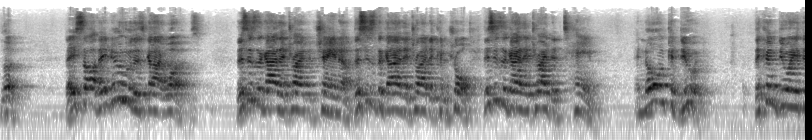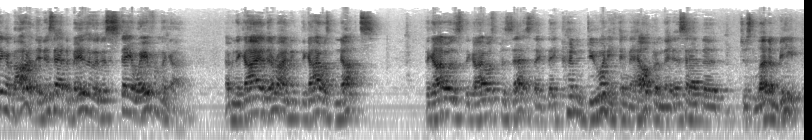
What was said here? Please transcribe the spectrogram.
look, they saw, they knew who this guy was. This is the guy they tried to chain up. This is the guy they tried to control. This is the guy they tried to tame. And no one could do it. They couldn't do anything about it. They just had to basically just stay away from the guy. I mean, the guy in their mind, the guy was nuts. The guy was the guy was possessed. They, they couldn't do anything to help him. They just had to just let him be.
